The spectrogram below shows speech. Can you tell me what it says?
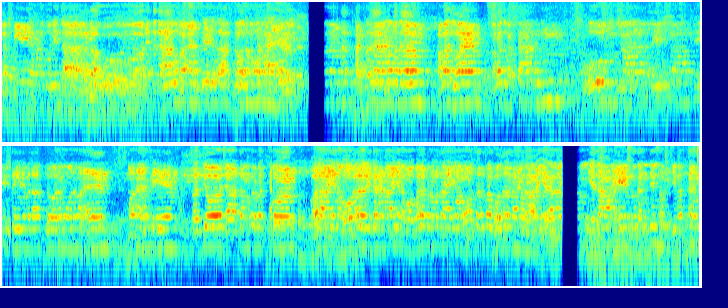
लक्ष्मी रमण गोविंद शांति శ్రీదేవతాభ్యో నమో నమః మహశ్రీం సద్యో జాతం ప్రపథ్యం బలాయ నమో బలవికరణాయ నమో బలప్రమదాయ నమో సర్వభూతనాయ యజామహేషు గంధిం ముష్టిబద్ధనం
